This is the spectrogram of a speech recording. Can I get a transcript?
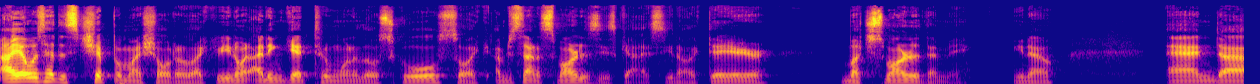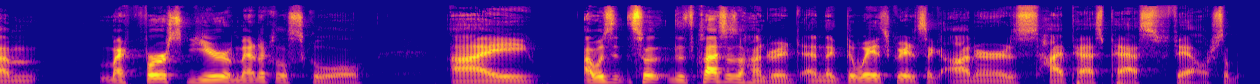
I always had this chip on my shoulder, like you know what, I didn't get to one of those schools, so like I'm just not as smart as these guys. You know, like they're much smarter than me. You know, and um, my first year of medical school, I I was so the class is 100 and like the way it's graded it's like honors high pass pass fail or something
